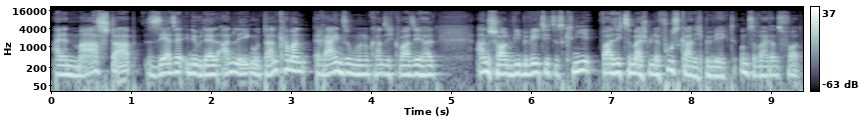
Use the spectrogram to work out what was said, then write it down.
einen Maßstab sehr, sehr individuell anlegen und dann kann man reinzoomen und kann sich quasi halt anschauen, wie bewegt sich das Knie, weil sich zum Beispiel der Fuß gar nicht bewegt und so weiter und so fort.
